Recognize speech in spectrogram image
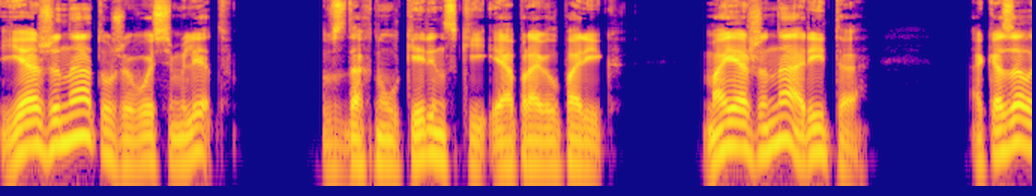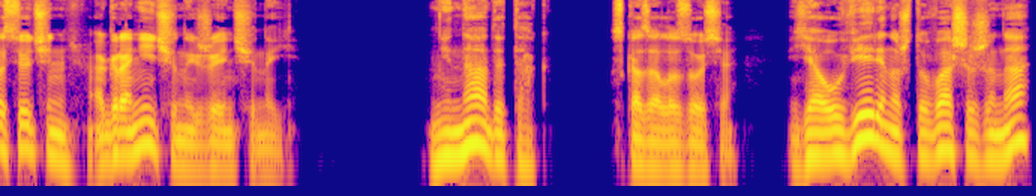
«Я женат уже восемь лет», — вздохнул Керенский и оправил парик. «Моя жена, Рита, оказалась очень ограниченной женщиной. «Не надо так», — сказала Зося. «Я уверена, что ваша жена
